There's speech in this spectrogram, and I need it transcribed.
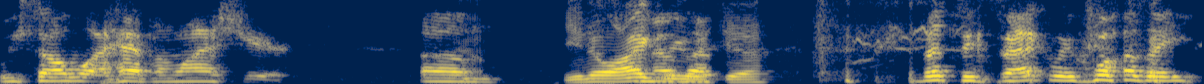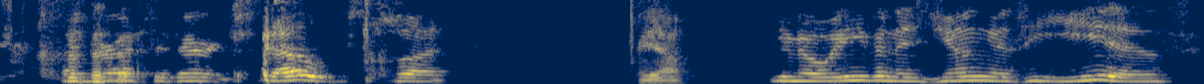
We saw what happened last year. Um, you know, I No, agree but- with you. That's exactly why they, they drafted Eric Stokes. But Yeah. you know, even as young as he is,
